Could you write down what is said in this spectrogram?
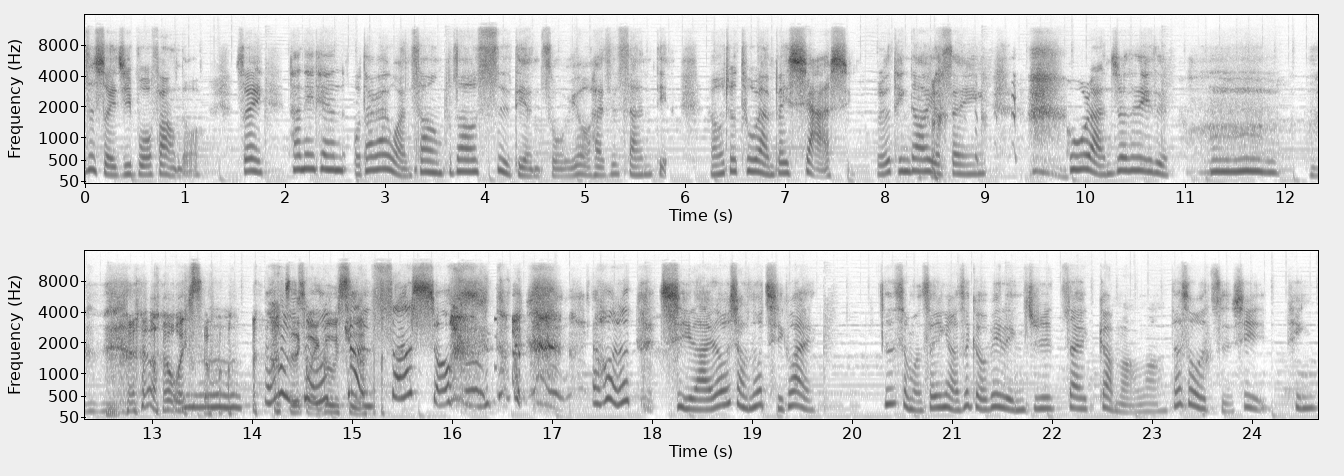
是随机播放的，哦，所以他那天我大概晚上不知道四点左右还是三点，然后就突然被吓醒。我就听到一个声音，忽然就是一直，为什么？然后我鬼故事，杀手，然后我就起来了，我想说奇怪，这是什么声音啊？是隔壁邻居在干嘛吗？但是我仔细听，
